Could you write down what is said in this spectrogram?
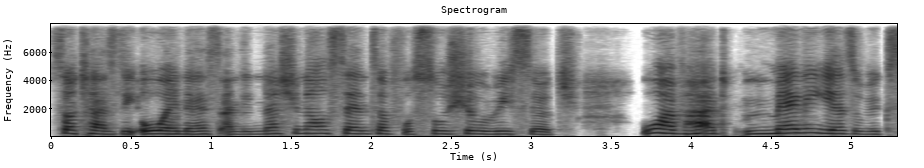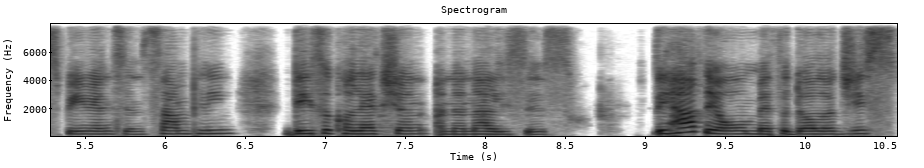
such as the ONS and the National Center for Social Research, who have had many years of experience in sampling, data collection, and analysis. They have their own methodologies,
